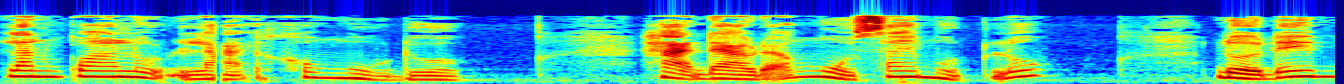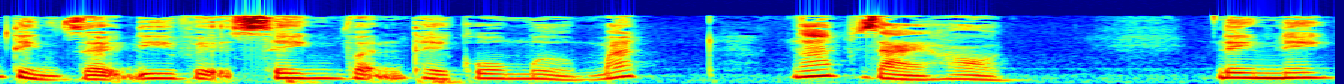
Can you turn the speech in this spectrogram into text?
lăn qua lộn lại không ngủ được. Hạ Đào đã ngủ say một lúc, nửa đêm tỉnh dậy đi vệ sinh vẫn thấy cô mở mắt, ngáp dài hỏi. Ninh Ninh,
